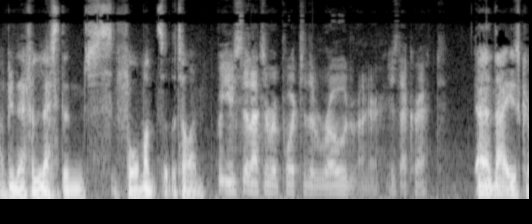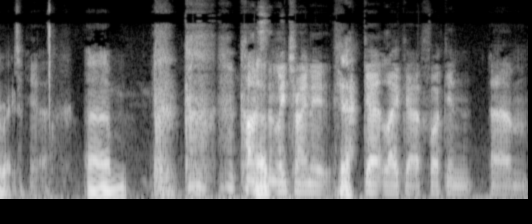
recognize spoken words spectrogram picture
I'd been there for less than four months at the time. But you still had to report to the road runner. Is that correct? Uh, that is correct. Yeah. Um, Constantly trying to yeah. get like a fucking um,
